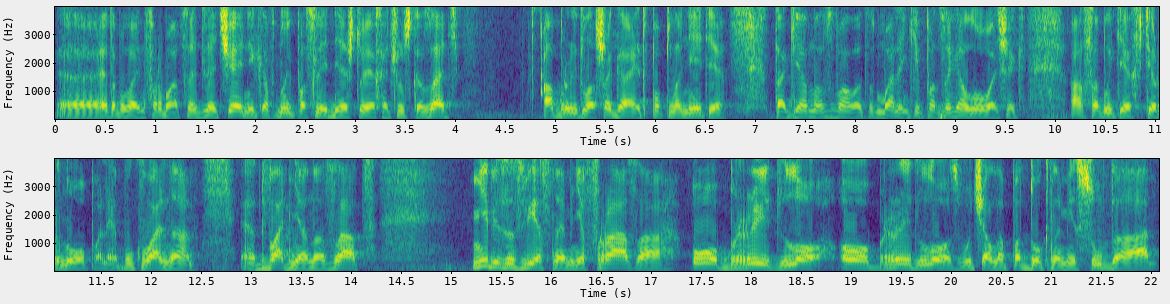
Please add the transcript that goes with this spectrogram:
Э, это была информация для чайников. Ну и последнее, что я хочу сказать – обрыдло шагает по планете, так я назвал этот маленький подзаголовочек, о событиях в Тернополе. Буквально э, два дня назад небезызвестная мне фраза «обрыдло», «обрыдло» звучала под окнами суда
